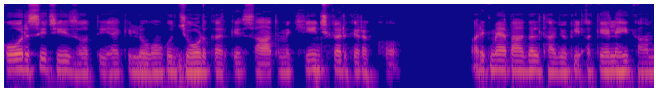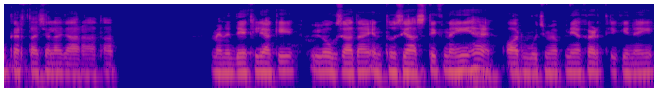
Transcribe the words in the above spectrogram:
कोर सी चीज़ होती है कि लोगों को जोड़ करके, साथ में खींच करके रखो। और एक मैं पागल था जो कि अकेले ही काम करता चला जा रहा था। मैंने देख लिया कि लोग ज़्यादा एंथुसियास्टिक नहीं हैं और मुझमें अपनी अकड़ थी कि नहीं,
